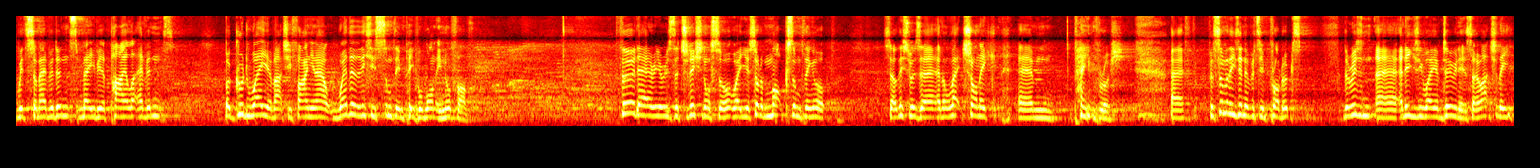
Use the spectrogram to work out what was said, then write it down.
with some evidence, maybe a pilot evidence. But good way of actually finding out whether this is something people want enough of. Third area is the traditional sort where you sort of mock something up. So this was a, an electronic um, paintbrush. Uh, for some of these innovative products, there isn't uh, an easy way of doing it. So actually,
